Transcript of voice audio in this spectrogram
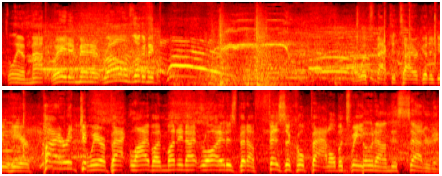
it's only a map. Wait a minute, Rollins looking to. A What's McIntyre going to do here? Pirate. We are back live on Monday Night Raw. It has been a physical battle between. Showdown this Saturday.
